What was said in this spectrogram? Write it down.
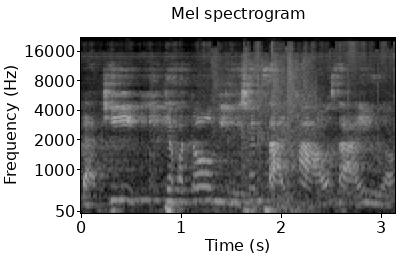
แบบที่เทควันโดมีเช่นสายขาวสายเหลือง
